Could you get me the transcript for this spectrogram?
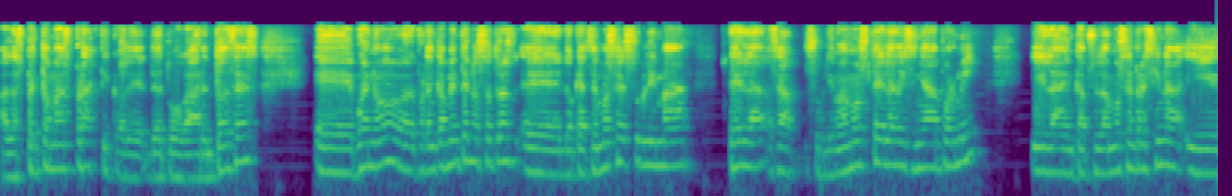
aspecto más práctico de, de tu hogar. Entonces, bueno, francamente nosotros lo que hacemos es sublimar tela, o sea, sublimamos tela diseñada por mí y la encapsulamos en resina y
